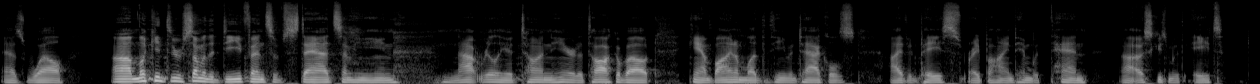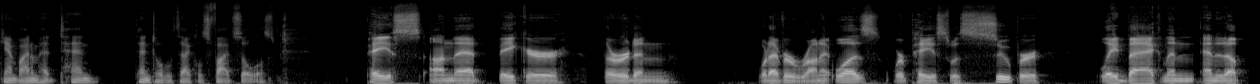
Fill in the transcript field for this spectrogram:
as well. Um, looking through some of the defensive stats, I mean, not really a ton here to talk about. Cam Bynum led the team in tackles. Ivan Pace right behind him with 10, uh, excuse me, with eight. Cam Bynum had 10, 10 total tackles, five solos. Pace on that Baker third and whatever run it was, where Pace was super laid back and then ended up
